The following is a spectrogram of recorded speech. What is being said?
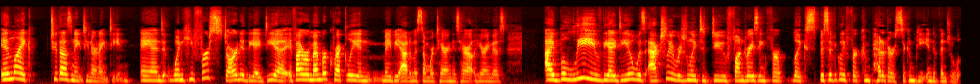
in like 2018 or 19. And when he first started the idea, if I remember correctly, and maybe Adam is somewhere tearing his hair out hearing this, I believe the idea was actually originally to do fundraising for like specifically for competitors to compete individual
